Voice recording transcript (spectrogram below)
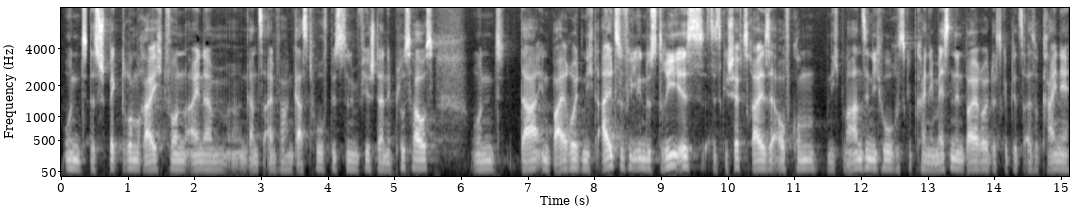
und das Spektrum reicht von einem ganz einfachen Gasthof bis zu einem Vier-Sterne-Plus-Haus und da in Bayreuth nicht allzu viel Industrie ist, ist das Geschäftsreiseaufkommen nicht wahnsinnig hoch. Es gibt keine Messen in Bayreuth, es gibt jetzt also keine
